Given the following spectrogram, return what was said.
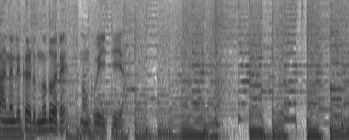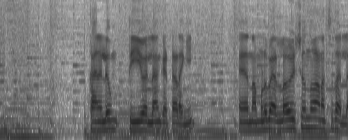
കനൽ കെടുന്നത് വരെ നമുക്ക് വെയിറ്റ് ചെയ്യാം. കനലും തീയും എല്ലാം കെട്ടടങ്ങി. നമ്മൾ വെള്ളം ഒഴിച്ചൊന്നും അണച്ചതല്ല.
